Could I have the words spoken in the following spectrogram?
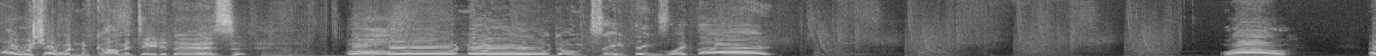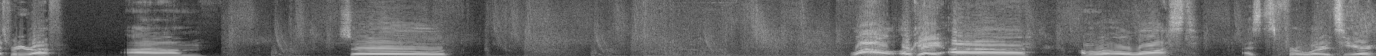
I wish I wouldn't have commentated this. Oh no, don't say things like that. Wow. That's pretty rough. Um, so... Wow, okay, uh, I'm a little lost as for words here.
